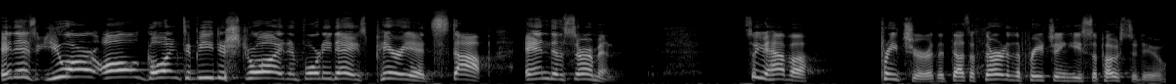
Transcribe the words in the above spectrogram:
It is, you are all going to be destroyed in 40 days, period. Stop. End of sermon. So you have a preacher that does a third of the preaching he's supposed to do,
